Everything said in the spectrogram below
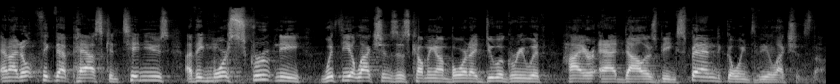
and I don't think that pass continues. I think more scrutiny with the elections is coming on board. I do agree with higher ad dollars being spent going to the elections, though.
